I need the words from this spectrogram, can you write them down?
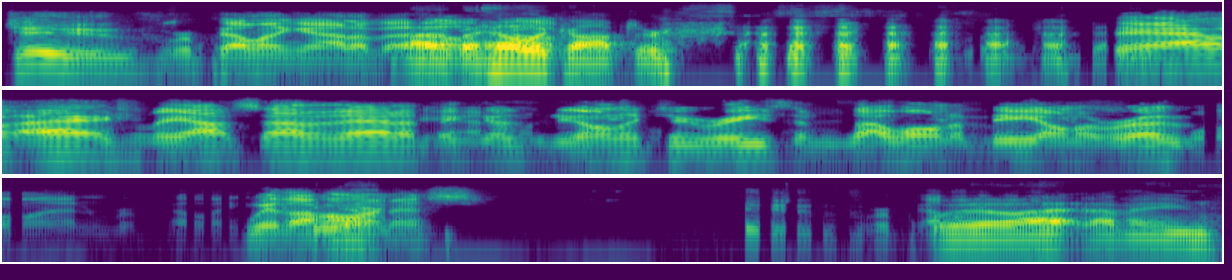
Two, rappelling out of a Out of a helicopter. helicopter. Yeah, I, I actually, outside of that, I think those are the only two reasons I want to be on a rope with a Yeah. harness. Well, I, I mean,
